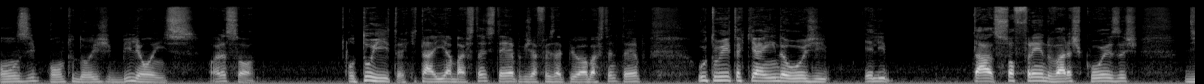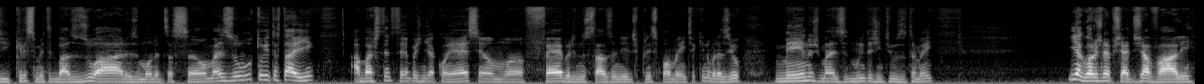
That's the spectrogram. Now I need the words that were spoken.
11,2 bilhões. Olha só o Twitter, que está aí há bastante tempo, que já fez IPO há bastante tempo. O Twitter que ainda hoje ele está sofrendo várias coisas de crescimento de base de usuários, monetização, mas o Twitter está aí há bastante tempo, a gente já conhece, é uma febre nos Estados Unidos principalmente, aqui no Brasil menos, mas muita gente usa também. E agora o Snapchat já vale,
